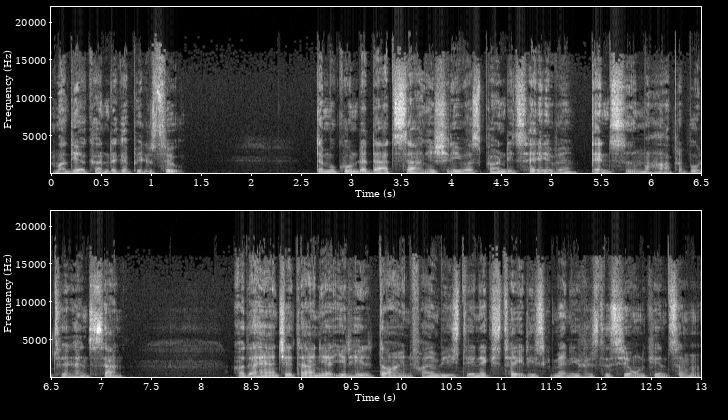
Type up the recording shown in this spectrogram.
Madhya Kanda kapitel 7. Da Mukunda Dat sang i Shrivas Pandits have, dansede Mahaprabhu til hans sang, og da herren Chaitanya i et helt døgn fremviste en ekstatisk manifestation kendt som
